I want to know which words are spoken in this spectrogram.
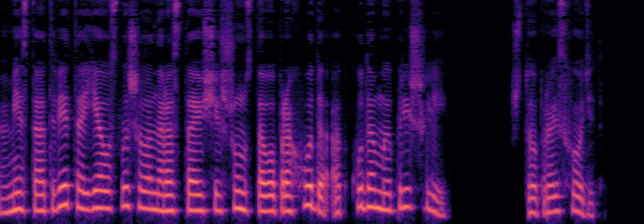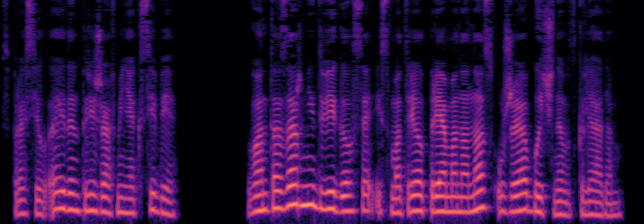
Вместо ответа я услышала нарастающий шум с того прохода, откуда мы пришли. «Что происходит?» — спросил Эйден, прижав меня к себе. Вантазар не двигался и смотрел прямо на нас уже обычным взглядом.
